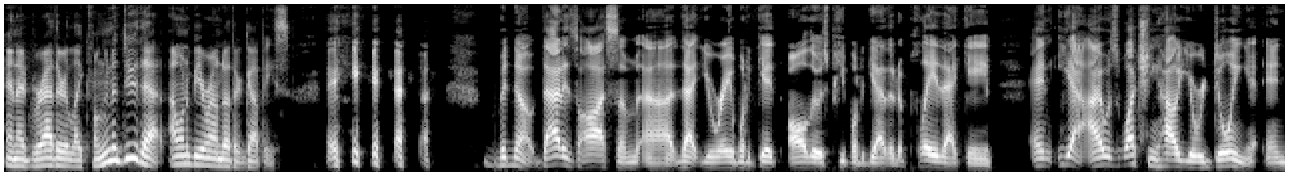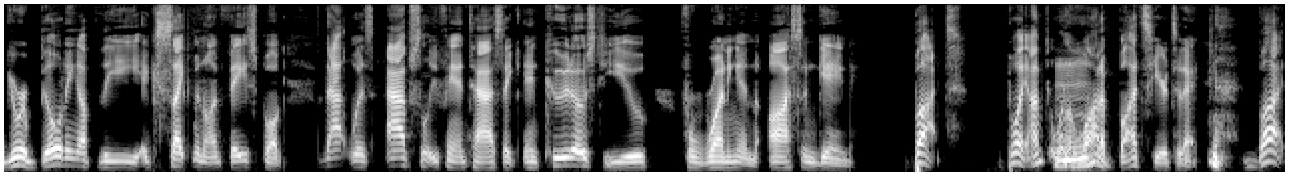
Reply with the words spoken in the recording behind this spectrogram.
and I'd rather like if I'm going to do that, I want to be around other guppies. but no, that is awesome uh, that you were able to get all those people together to play that game. And yeah, I was watching how you were doing it and you were building up the excitement on Facebook. That was absolutely fantastic. And kudos to you for running an awesome game. But, boy, I'm doing mm-hmm. a lot of butts here today. but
